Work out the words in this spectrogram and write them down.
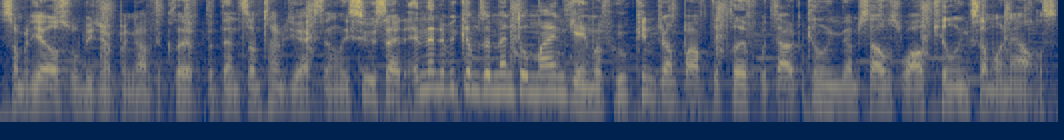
somebody else will be jumping off the cliff, but then sometimes you accidentally suicide, and then it becomes a mental mind game of who can jump off the cliff without killing themselves while killing someone else.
